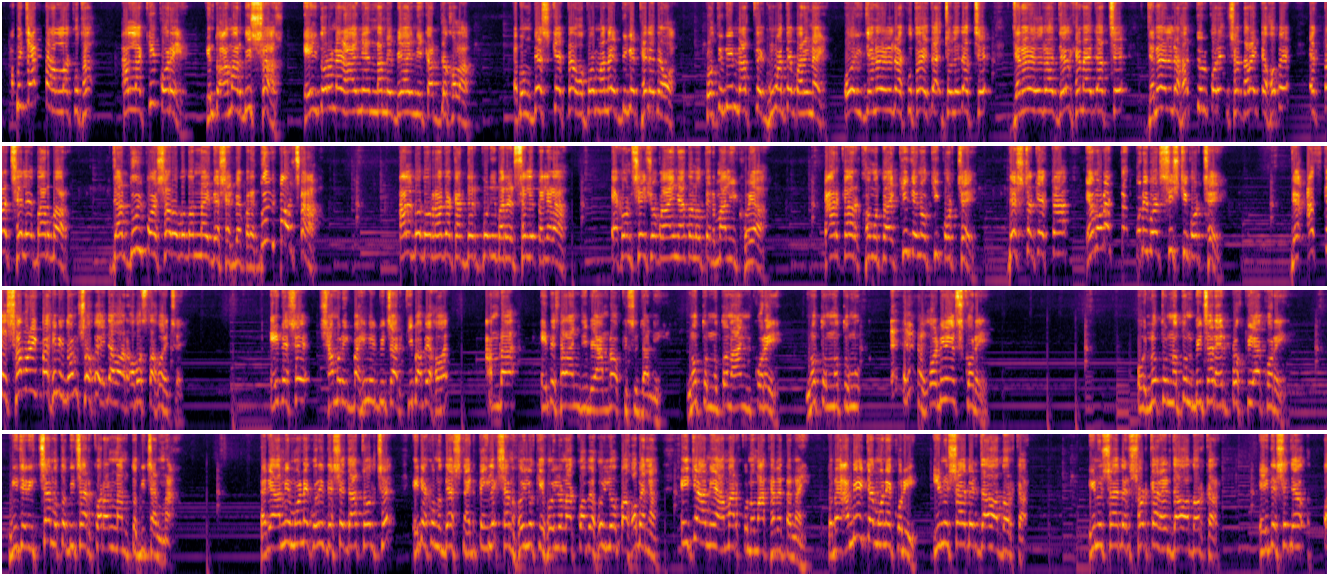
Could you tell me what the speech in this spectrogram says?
আমি জানি না আল্লাহ কোথা, আল্লাহ কি করে, কিন্তু আমার বিশ্বাস এই ধরনের আইনের নামে বেআইনি কার্যকলাপ এবং দেশকে একটা অপমানের দিকে ঠেলে দেওয়া, প্রতিদিন রাত্রে ঘুমাতে পারি নাই, ওই জেনারেলরা কোথায় চলে যাচ্ছে, জেনারেলরা জেলখানায় যাচ্ছে, জেনারেলরা হাত জোর করে এসে দাঁড়াইতে হবে, একটা ছেলে বারবার, যার দুই পয়সার অবদান নাই দেশের ব্যাপারে, দুই পয়সা! আলবদর রাজাকারদের পরিবারের ছেলে পেলেরা এখন সেই সব আইন আদালতের মালিক হইয়া কার কার ক্ষমতায় কি যেন কি করছে, দেশটাকে একটা এমন একটা পরিবার সৃষ্টি করছে যে আজকে সামরিক বাহিনী ধ্বংস হয়ে যাওয়ার অবস্থা হয়েছে। এই দেশে সামরিক বাহিনীর বিচার কীভাবে হয়, আমরা এই দেশের আইনজীবী আমরাও কিছু জানি। নতুন নতুন আইন করে, নতুন নতুন অর্ডিনেন্স করে ওই নতুন নতুন বিচারের প্রক্রিয়া করে। নিজের ইচ্ছা মতো বিচার করার নাম তো বিচার না। তাই আমি মনে করি দেশে যা চলছে, এটা কোনো দেশ না, এটাতে ইলেকশন হইল কি হইল না, কবে হইল বা হবে না, এইটা নিয়ে আমার কোনো মাথা ব্যথা নাই। তবে আমি এটা মনে করি ইনু সাহেবের যাওয়া দরকার। ইনু সাহেবের সরকারের যাওয়া দরকার। এই দেশে যে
